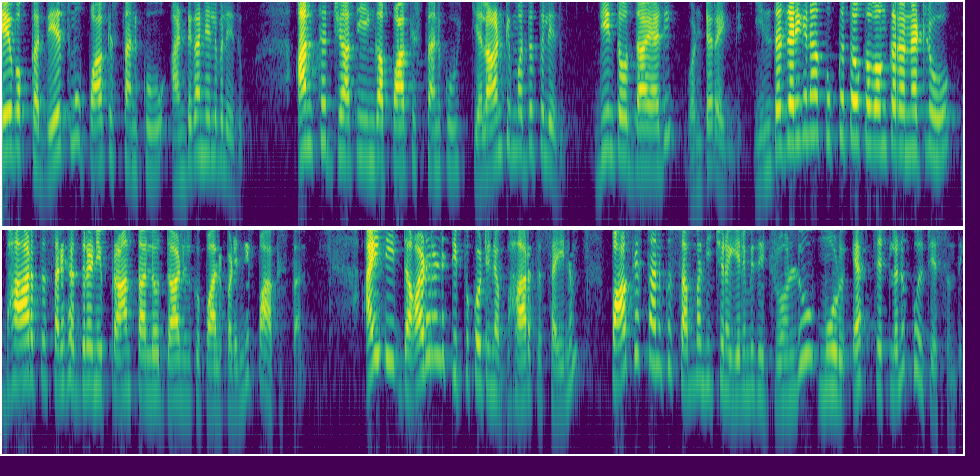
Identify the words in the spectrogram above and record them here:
ఏ ఒక్క దేశము పాకిస్తాన్కు అండగా నిలవలేదు. అంతర్జాతీయంగా పాకిస్తాన్కు ఎలాంటి మద్దతు లేదు. దీంతో దాయాది ఒంటరైంది. ఇంత జరిగినా కుక్కతో ఒక వంకర అన్నట్లు భారత సరిహద్దులని ప్రాంతాల్లో దాడులకు పాల్పడింది పాకిస్తాన్. అయితే దాడులను తిప్పికొట్టిన భారత సైన్యం పాకిస్తాన్కు సంబంధించిన ఎనిమిది డ్రోన్లు మూడు ఎఫ్ జెట్లను కూల్చేసింది.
